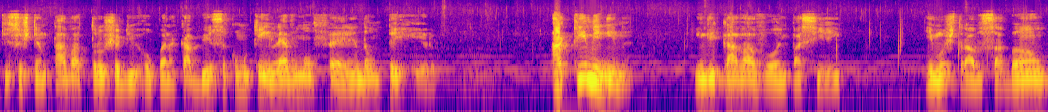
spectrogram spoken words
que sustentava a trouxa de roupa na cabeça como quem leva uma oferenda a um terreiro. Aqui, menina, indicava a avó impaciente e mostrava o sabão,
